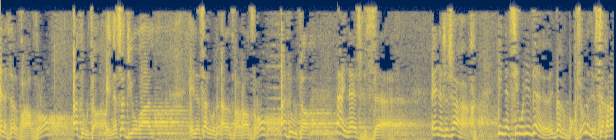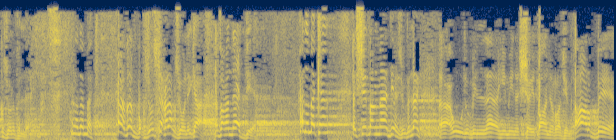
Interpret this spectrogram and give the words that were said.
الناس تغازرو أثوتا الناس ديوغال الناس تغازرو أثوتا الناس بزاف. الناس شاقق الناس يولي باب باب بقجون يستخرق جون في الله. هذا ماك باب بقجون استخرق جوني كا. فغناديه هذا ما كان. الشيطان ما يهجم في الله. أعوذ بالله من الشيطان الرجيم. آه ربي.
